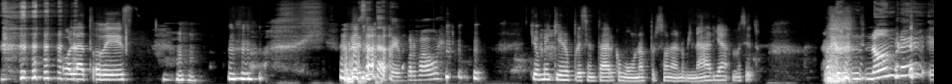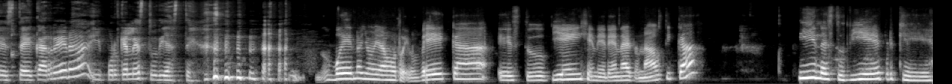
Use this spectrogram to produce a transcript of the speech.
Hola a todos. Preséntate, por favor. Yo me quiero presentar como una persona no binaria, no es cierto. Nombre, este, carrera y por qué la estudiaste. Bueno, yo me llamo Rebeca, estudié ingeniería en aeronáutica y la estudié porque,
